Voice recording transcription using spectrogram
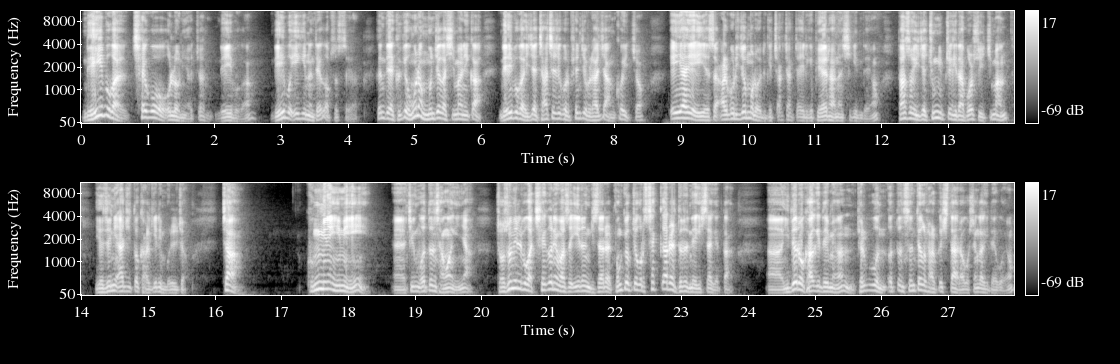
네이버가 최고 언론이었죠. 네이버가 네이버 이기는 데가 없었어요. 근데 그게 워낙 문제가 심하니까 네이버가 이제 자체적으로 편집을 하지 않고 있죠. AI에 의해서 알고리즘으로 이렇게 짝짝짝 이렇게 배열하는 식인데요. 다소 이제 중립적이다 볼 수 있지만 여전히 아직도 갈 길이 멀죠. 자, 국민의힘이 지금 어떤 상황이냐. 조선일보가 최근에 와서 이런 기사를 본격적으로 색깔을 드러내기 시작했다. 어, 이대로 가게 되면 결국은 어떤 선택을 할 것이다라고 생각이 되고요.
